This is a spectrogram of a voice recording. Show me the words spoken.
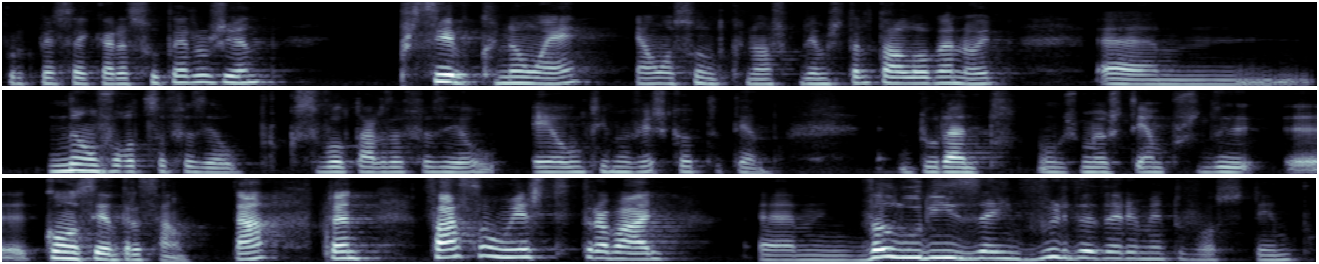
porque pensei que era super urgente, percebo que não é, é um assunto que nós podemos tratar logo à noite, um, não voltes a fazê-lo, porque se voltares a fazê-lo é a última vez que eu te atendo durante os meus tempos de uh, concentração, tá? Portanto, façam este trabalho, um, valorizem verdadeiramente o vosso tempo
